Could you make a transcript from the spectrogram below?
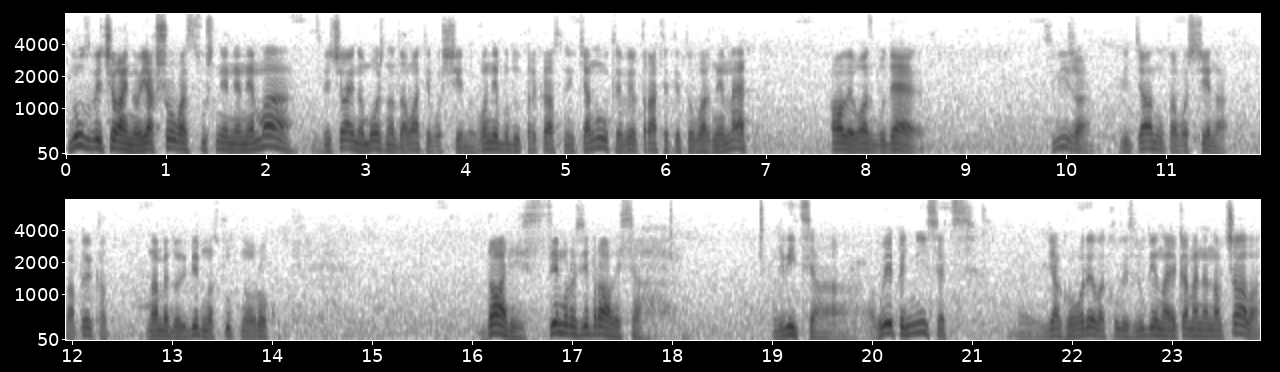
Ну, звичайно, якщо у вас сушнини нема, звичайно, можна давати вощину. Вони будуть прекрасно її тягнути, ви втратите товарний мед, але у вас буде свіжа, відтягнута вощина, наприклад, на медозбір наступного року. Далі з цим розібралися. Дивіться, липень місяць, як говорила колись людина, яка мене навчала,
